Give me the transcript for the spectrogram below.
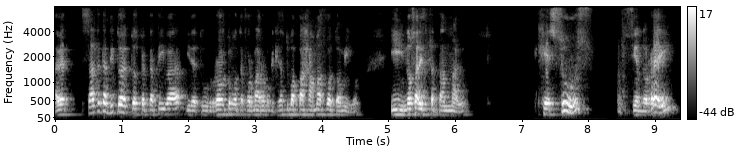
a ver, salte tantito de tu expectativa y de tu rol, cómo te formaron, porque quizás tu papá jamás fue tu amigo y no saliste tan mal. Jesús, siendo rey,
